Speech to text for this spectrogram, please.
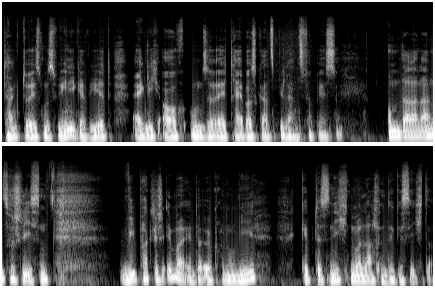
Tanktourismus weniger wird, eigentlich auch unsere Treibhausgasbilanz verbessern. Um daran anzuschließen, wie praktisch immer in der Ökonomie gibt es nicht nur lachende Gesichter.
